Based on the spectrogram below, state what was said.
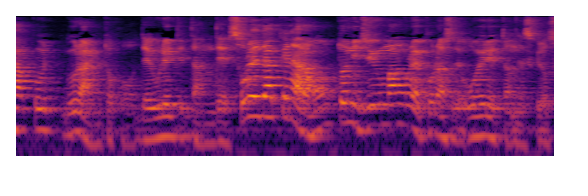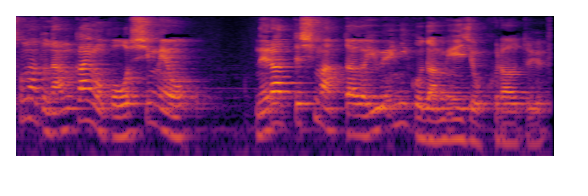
5100ぐらいのとこで売れてたんで、それだけなら本当に10万ぐらいプラスで終えれたんですけど、その後何回もこう、押し目を狙ってしまったがゆえにこうダメージを食らうという、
